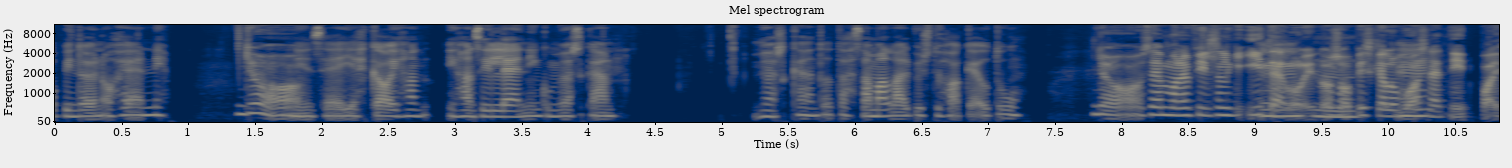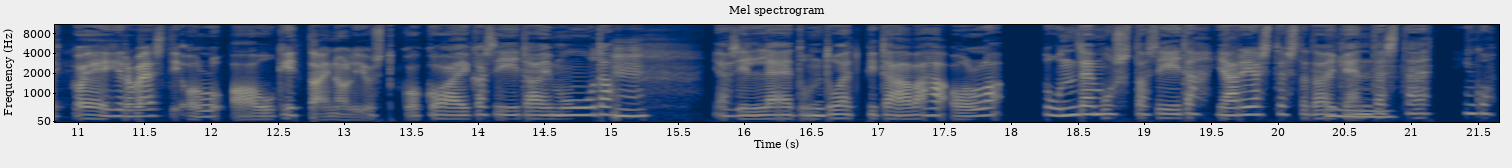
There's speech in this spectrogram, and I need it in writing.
opintojen oheen, niin, Joo. niin se ei ehkä ole ihan, ihan silleen niin kuin myöskään, myöskään tota, samalla lailla pysty hakeutumaan. Joo, semmoinen fiilis ainakin itsellä mm, oli tuossa mm, opiskeluvuosina, mm. että niitä paikkoja ei hirveästi ollut auki tai ne oli just koko aika siitä tai muuta. Mm. Ja silleen tuntuu, että pitää vähän olla tuntemusta siitä järjestöstä tai mm. kentästä. Että niin kuin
